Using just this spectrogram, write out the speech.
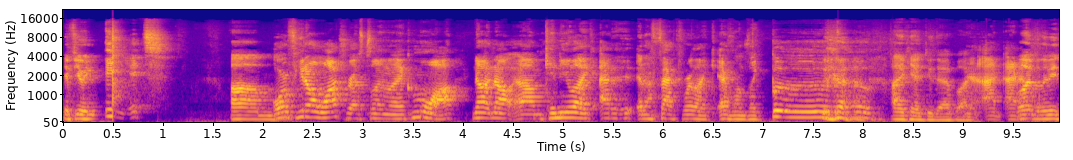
if you're an idiot, um, Or if you don't watch wrestling like moi, no, no. Um, can you like add a, an effect where like everyone's like boo? I can't do that, but. Yeah, I, I, Well, let me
